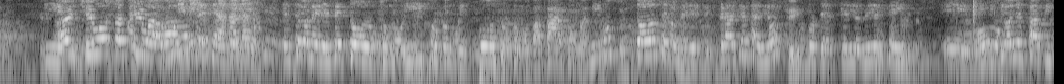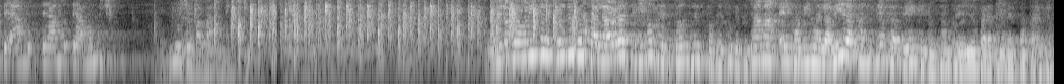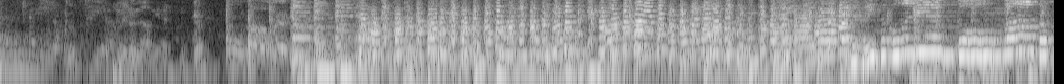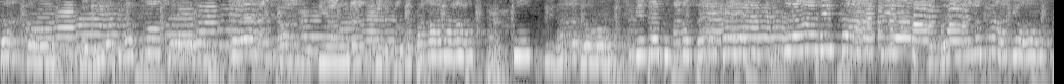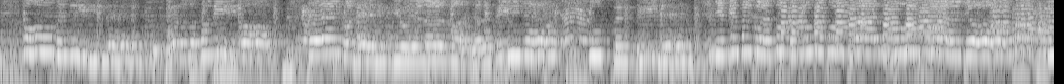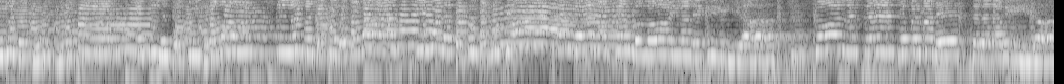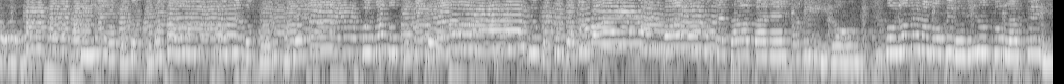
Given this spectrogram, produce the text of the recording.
Y Ay, chivo, está ha sido chivo. muy especial para él. Él se lo merece todo, como hijo, como esposo, como papá, como amigo, todo se lo merece. Gracias a Dios, Sí. porque que Dios me dio este eh, bendiciones, papi, te amo, te amo, te amo mucho, mucho, papá. Bueno, qué bonito. Después de estas palabras, seguimos entonces con esto que se llama El Camino de la Vida, canción también que nos han pedido para ti en esta tarde. Sus cuidados mientras sus manos dejen las distancias. Después vienen los años juveniles, los juegos, los amigos, el colegio y el alma ya define sus perfiles y empieza el corazón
